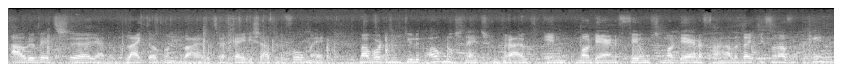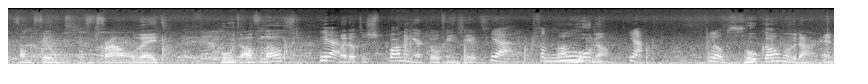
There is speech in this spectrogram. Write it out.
ouderwets, eh, ja dat lijkt ook, want de tragedies zaten er vol mee. Maar wordt het natuurlijk ook nog steeds gebruikt in moderne films, moderne verhalen. Dat je vanaf het begin van de film of het verhaal al weet hoe het afloopt. ja, Maar dat er spanning er toch in zit. ja, van hoe dan? Ja, klopt. Hoe komen we daar? En, en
